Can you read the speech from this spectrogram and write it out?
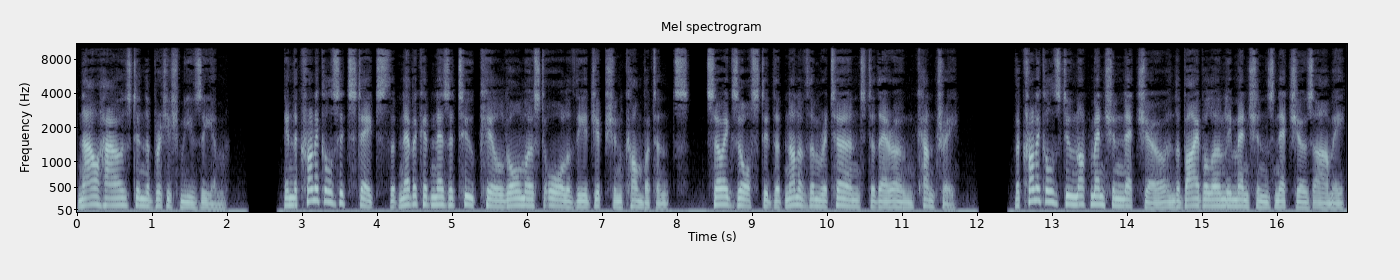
now housed in the British Museum. In the Chronicles it states that Nebuchadnezzar II killed almost all of the Egyptian combatants, so exhausted that none of them returned to their own country. The Chronicles do not mention Necho and the Bible only mentions Necho's army,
